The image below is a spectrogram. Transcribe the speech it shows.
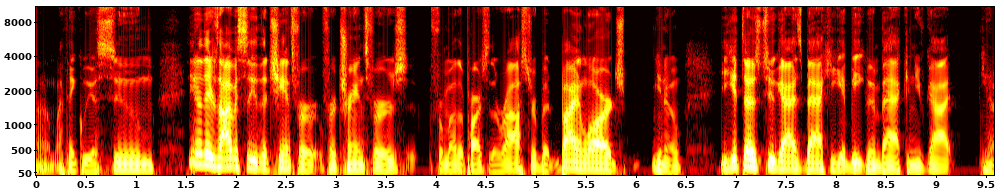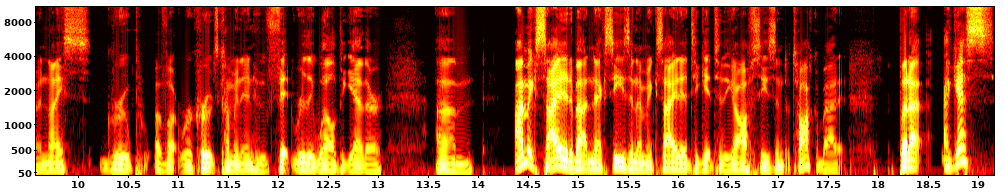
Um, I think we assume, you know, there's obviously the chance for for transfers from other parts of the roster, but by and large, you know, you get those two guys back, you get Beekman back, and you've got you know a nice group of uh, recruits coming in who fit really well together. Um, I'm excited about next season. I'm excited to get to the off season to talk about it. But I, I guess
